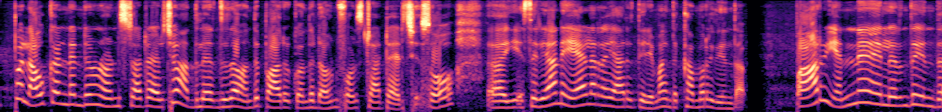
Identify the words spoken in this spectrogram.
எப்போ லவ் கண்டென்ட்னு ஒன்று ஸ்டார்ட் ஆகிடுச்சோ அதுலேருந்து தான் வந்து பாருக்கு வந்து டவுன்ஃபால் ஸ்டார்ட் ஆகிடுச்சு ஸோ சரியான ஏழரை யார் தெரியுமா? இந்த கமருதீன் தான். பாரு எண்ணெயிலேருந்து இந்த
